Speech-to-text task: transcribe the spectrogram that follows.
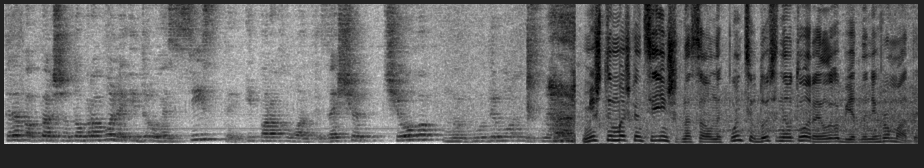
Треба перше добра воля і друге сісти і порахувати, за що чого ми будемо існувати. Між тим, мешканці інших населених пунктів досі не утворили об'єднані громади.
